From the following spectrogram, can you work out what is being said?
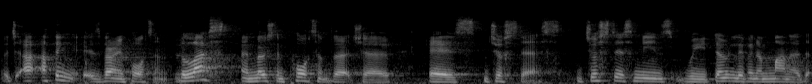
which I, I think is very important. The last and most important virtue is justice. Justice means we don't live in a manner that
